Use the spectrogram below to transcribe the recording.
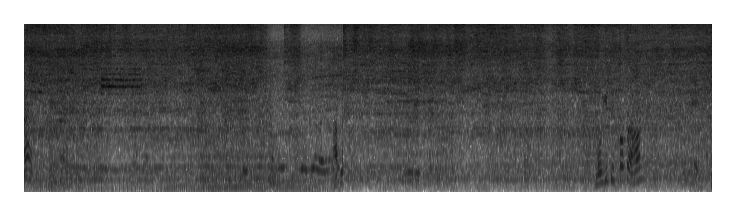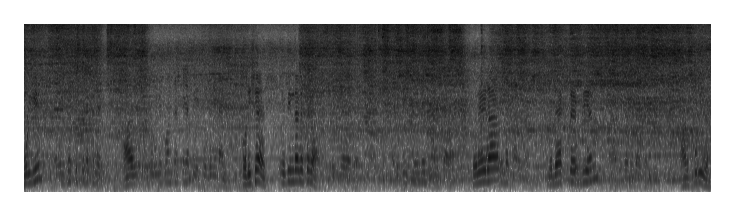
না? মুরগি পিস কত এখন? মুরগি? আর ওগুলি পঞ্চাশ টাকা পিস ওগুলি নাই ওডি শেষ এই তিনটা গেছে গা? তাহলে এটা এক প্লেট দিয়েন। আর পুরি দেন।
